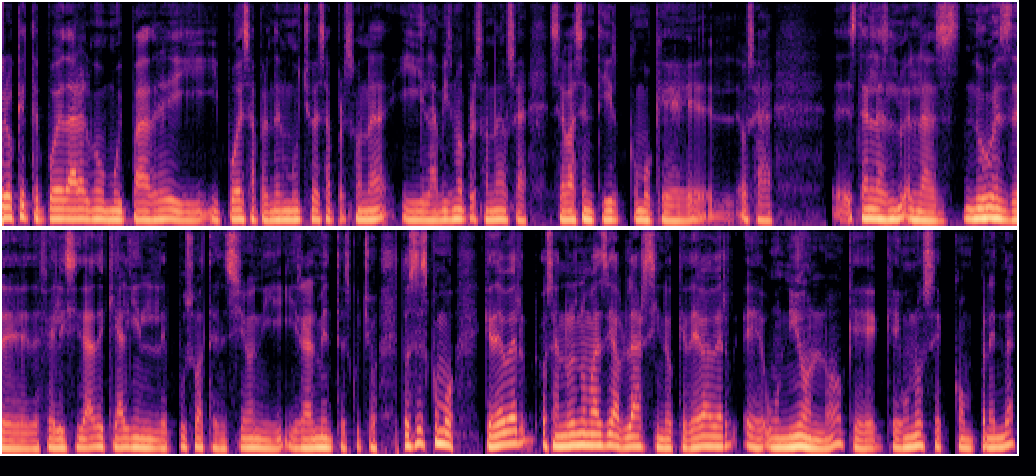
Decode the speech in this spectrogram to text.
creo que te puede dar algo muy padre y, puedes aprender mucho de esa persona y la misma persona, o sea, se va a sentir como que, o sea, está en las, nubes de, felicidad de que alguien le puso atención y, realmente escuchó. Entonces es como que debe haber, o sea, no es nomás de hablar, sino que debe haber eh, unión, ¿no? Que, que uno se comprenda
